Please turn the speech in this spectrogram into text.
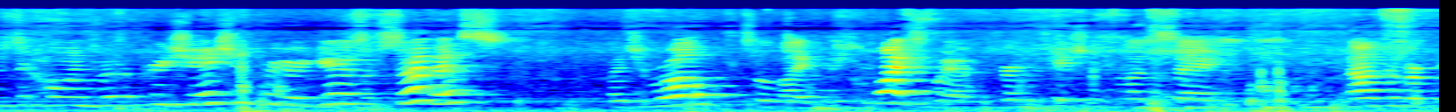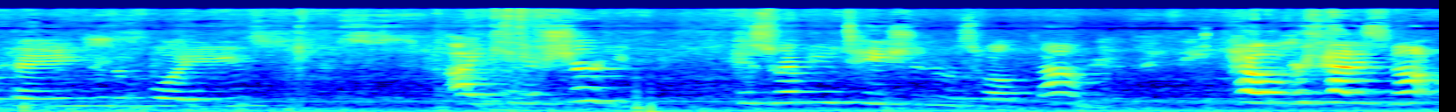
Mr. Collinsworth's appreciation for your years of service, but you were also likely quite aware of his reputation for, let's say, not overpaying his employees. I can assure you, his reputation was well founded. However, that is not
